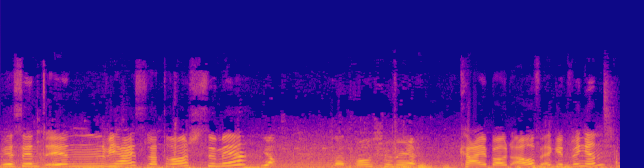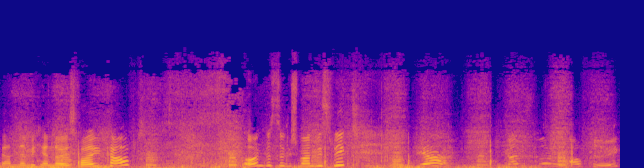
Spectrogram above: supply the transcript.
Wir sind in, wie heißt La Tranche-sur-Mer? Ja, La Tranche mehr. Kai baut auf. Er geht wingend. Wir haben nämlich ein neues Voll gekauft. Und bist du gespannt, wie es fliegt? Ja, ganz neu aufgeregt.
